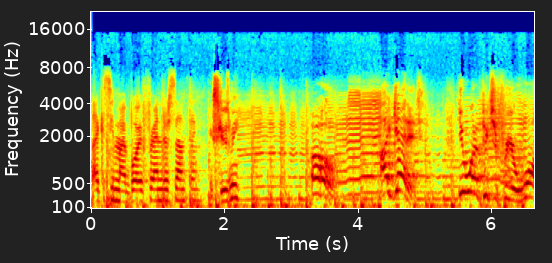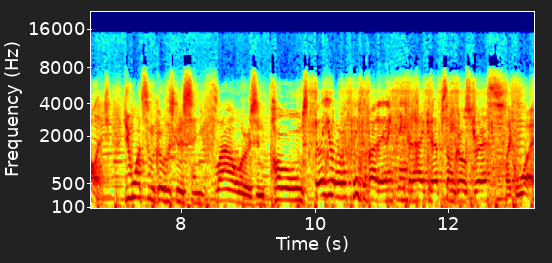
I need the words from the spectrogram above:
Like to see my boyfriend or something? Excuse me? Oh, I get it. You want a picture for your wallet. You want some girl who's gonna send you flowers and poems. Don't you ever think about anything but hiking up some girl's dress? Like what?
